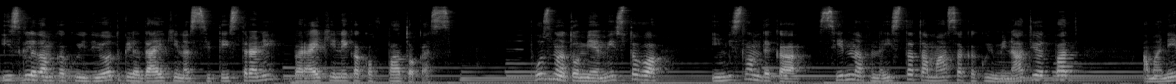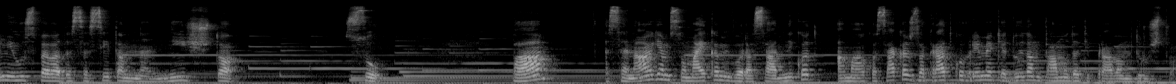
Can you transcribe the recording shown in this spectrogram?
Изгледам како идиот гледајки на сите страни, барајки некаков патокас. Познато ми е местово и мислам дека седнав на истата маса како и минатиот пат, ама не ми успева да се сетам на ништо. Су. Па, се наоѓам со мајка ми во расадникот, ама ако сакаш за кратко време ќе дојдам таму да ти правам друштво.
